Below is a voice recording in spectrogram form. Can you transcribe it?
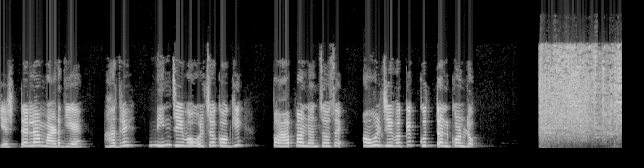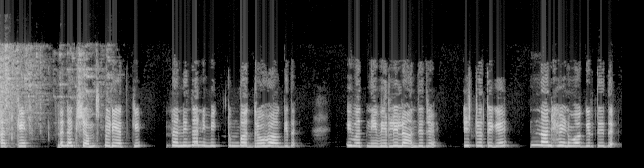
ಎಷ್ಟೆಲ್ಲ ಮಾಡಿದ್ಯೆ. ಆದ್ರೆ ನಿನ್ ಜೀವ ಉಳ್ಸಕ್ ಪಾಪ ನನ್ ಸೊಸೆ ಅವಳ ಜೀವಕ್ಕೆ ಕುತ್ ಅನ್ಕೊಂಡ್ಲು ಅದಕ್ಕೆ ನನ್ನ ಕ್ಷಮಿಸ್ಬಿಡಿ ಅದಕ್ಕೆ ನನ್ನಿಂದ ನಿಮಗೆ ತುಂಬಾ ದ್ರೋಹ ಆಗಿದೆ. ಇವತ್ ನೀವಿರ್ಲಿಲ್ಲ ಅಂದಿದ್ರೆ ಇಷ್ಟೊತ್ತಿಗೆ ನಾನು ಹೆಣವಾಗಿರ್ತಿದ್ದೆ.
